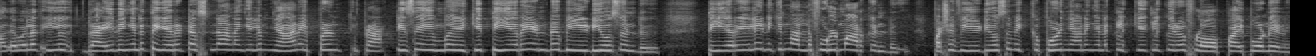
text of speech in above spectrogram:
അതേപോലെ ഈ ഡ്രൈവിങ്ങിന്റെ തിയറി ടെസ്റ്റിനാണെങ്കിലും ഞാൻ എപ്പോഴും പ്രാക്ടീസ് ചെയ്യുമ്പോൾ എനിക്ക് തിയറി ഉണ്ട് വീഡിയോസ് ഉണ്ട്. തിയറിയിൽ എനിക്ക് നല്ല ഫുൾ മാർക്ക് ഉണ്ട്. പക്ഷേ വീഡിയോസ് മിക്കപ്പോഴും ഞാനിങ്ങനെ ക്ലിക്ക് ക്ലിക്ക് ഒരു ഫ്ലോപ്പായി പോകുന്നതാണ്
